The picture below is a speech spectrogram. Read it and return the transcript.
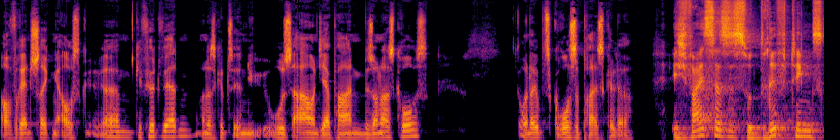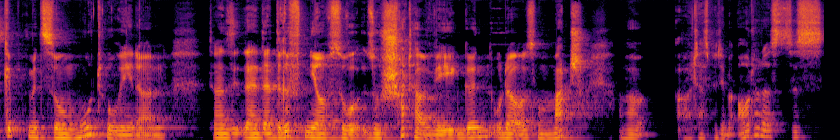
auf Rennstrecken ausgeführt ähm, werden. Und das gibt es in den USA und Japan besonders groß. Und da gibt es große Preisgelder. Ich weiß, dass es so Driftings gibt mit so Motorrädern. Da, da, da driften die auf so, so Schotterwegen oder aus so Matsch. Aber, aber das mit dem Auto, das, das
